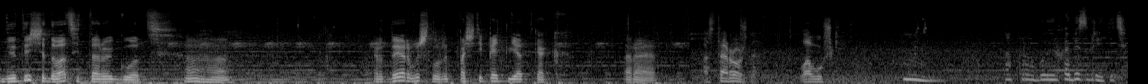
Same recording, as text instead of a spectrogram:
2022 год. Ага. РДР вышло уже почти 5 лет, как вторая. Осторожно, ловушки. М, Попробую их обезвредить.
